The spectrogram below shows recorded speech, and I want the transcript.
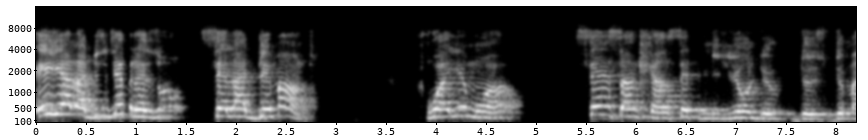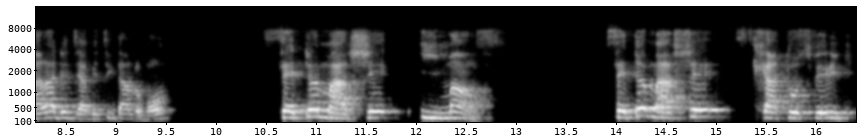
Et il y a la deuxième raison, c'est la demande. Croyez-moi, 537 millions de, de, malades diabétiques dans le monde, c'est un marché immense. C'est un marché stratosphérique.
